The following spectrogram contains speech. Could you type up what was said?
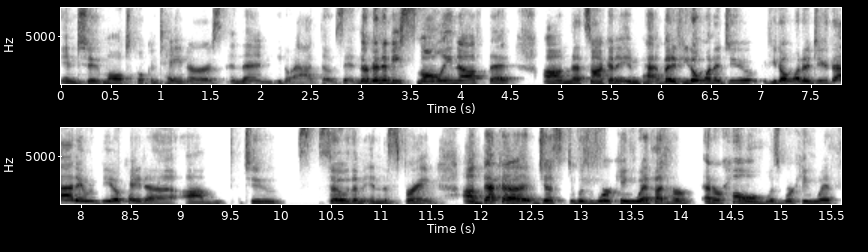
into multiple containers and then you know add those in. They're going to be small enough that um, that's not going to impact but if you don't want to do if you don't want to do that it would be okay to um, to sow them in the spring. Um, becca just was working with at her at her home was working with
